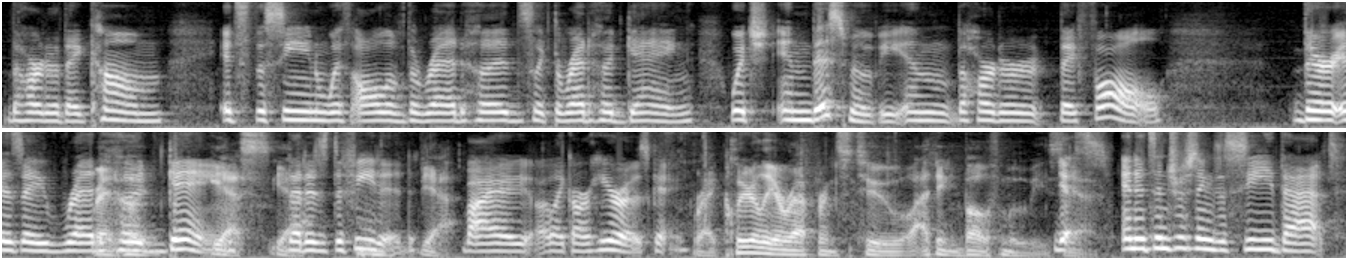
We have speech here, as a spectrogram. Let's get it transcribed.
The Harder They Come, it's the scene with all of the red hoods, like the Red Hood gang, which in this movie, in The Harder They Fall, there is a Red, Red Hood, Hood. gang Yes, yeah. that is defeated Yeah. by like our heroes gang. Right, clearly a reference to I think both movies. Yes. And it's interesting to see that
